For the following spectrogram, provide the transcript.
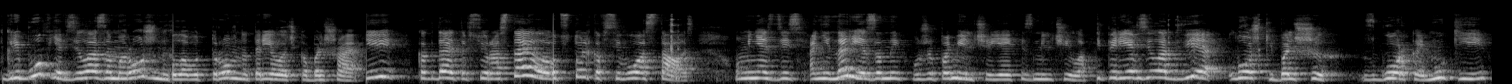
Грибов я взяла замороженных, была вот ровно тарелочка большая. И когда это все растаяло, вот столько всего осталось. У меня здесь они нарезаны, уже помельче я их измельчила. Теперь я взяла две ложки больших с горкой муки.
